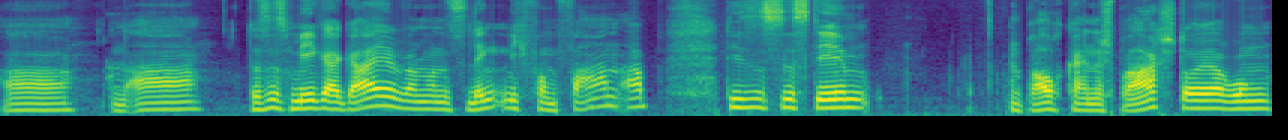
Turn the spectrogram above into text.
A, ein A, das ist mega geil, weil man es lenkt nicht vom Fahren ab, dieses System. Man braucht keine Sprachsteuerung.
